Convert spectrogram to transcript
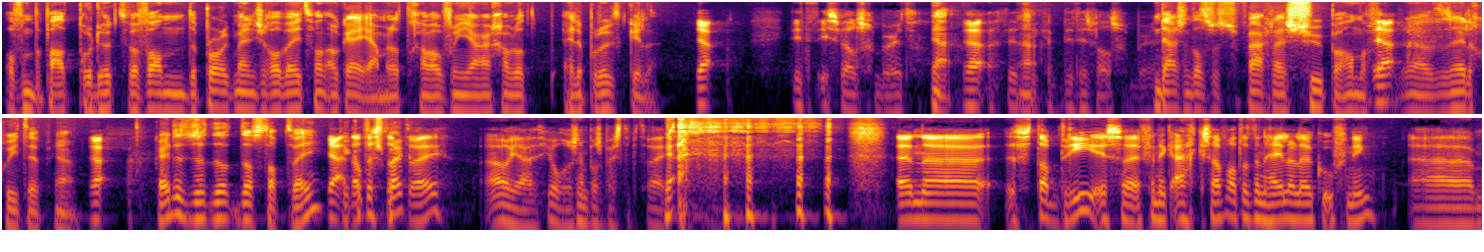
Of een bepaald product waarvan de product manager al weet van... oké, ja, maar dat gaan we over een jaar gaan we dat hele product killen. Ja, dit is wel eens gebeurd. Ja. Ja, dit, Ja. Ik heb, dit is wel eens gebeurd. En daar zijn dat soort vragenlijst super handig Ja. dat is een hele goede tip, ja. Ja. Oké, dus dat, dat, dat is stap twee. Ja, Kijk dat is stap gesprek. 2. Oh ja, joh, we zijn pas bij stap 2. en eh, stap 3 is, eh, vind ik eigenlijk zelf altijd een hele leuke oefening. Ehm,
